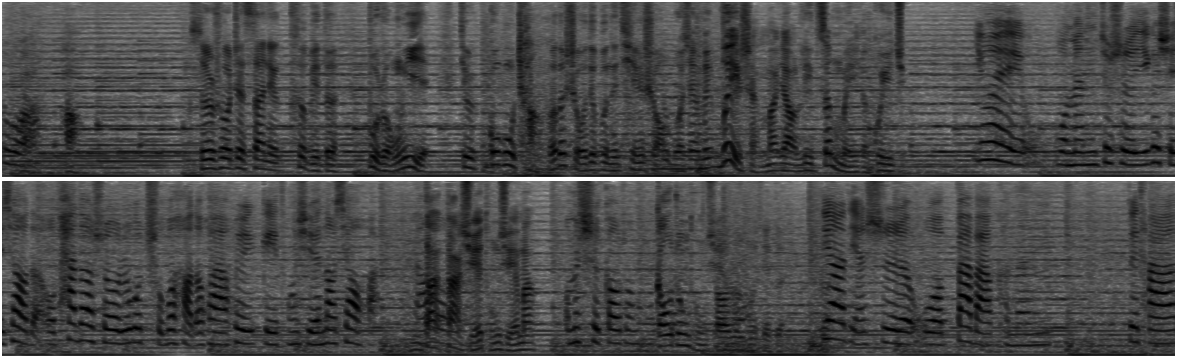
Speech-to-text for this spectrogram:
我。好。所以说这三年特别的不容易，就是公共场合的时候就不能牵手。我先问，为什么要立这么一个规矩？因为我们就是一个学校的，我怕到时候如果处不好的话，会给同学闹笑话。大大学同学吗？我们是高中同学。高中同学。高中同学对。第二点是我爸爸可能对他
